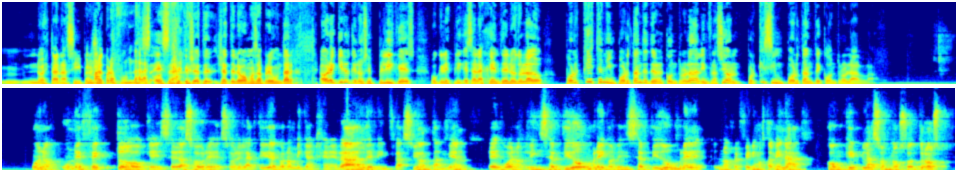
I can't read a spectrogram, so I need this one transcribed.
no es tan así. Pero es más profunda la cosa. Exacto, ya te, ya te lo vamos a preguntar. Ahora quiero que nos expliques o que le expliques a la gente del otro lado por qué es tan importante tener controlada la inflación. ¿Por qué es importante controlarla? Bueno, un efecto que se da sobre, sobre la actividad económica en general, de la inflación también, es bueno, la incertidumbre, y con la incertidumbre nos referimos también a con qué plazos nosotros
